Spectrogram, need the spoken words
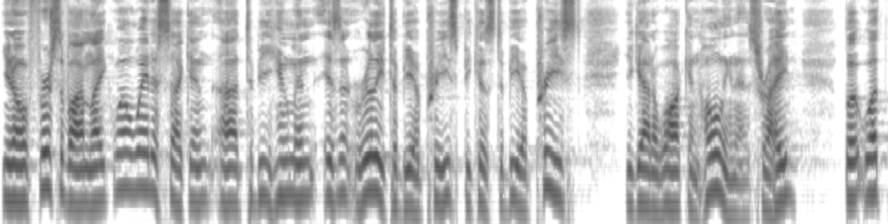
You know, first of all, I'm like, well, wait a second. Uh, to be human isn't really to be a priest because to be a priest, you got to walk in holiness, right? But what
